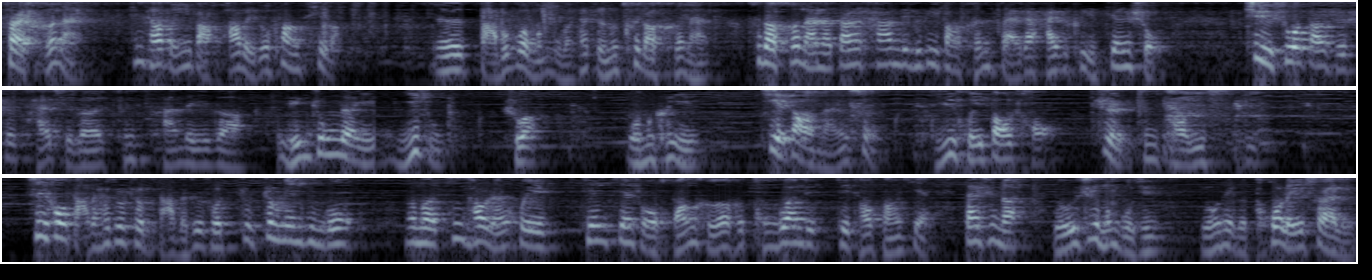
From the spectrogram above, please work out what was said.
在河南，金朝等于把华北都放弃了，呃，打不过蒙古嘛，他只能退到河南。退到河南呢，当然他那个地方很窄，但还是可以坚守。据说当时是采取了成吉思汗的一个临终的遗嘱。说我们可以借道南宋，迂回包抄，置金朝于死地。最后打的时候就是打的，就是说正正面进攻。那么金朝人会坚坚守黄河和潼关这这条防线，但是呢，有一支蒙古军由那个托雷率领，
